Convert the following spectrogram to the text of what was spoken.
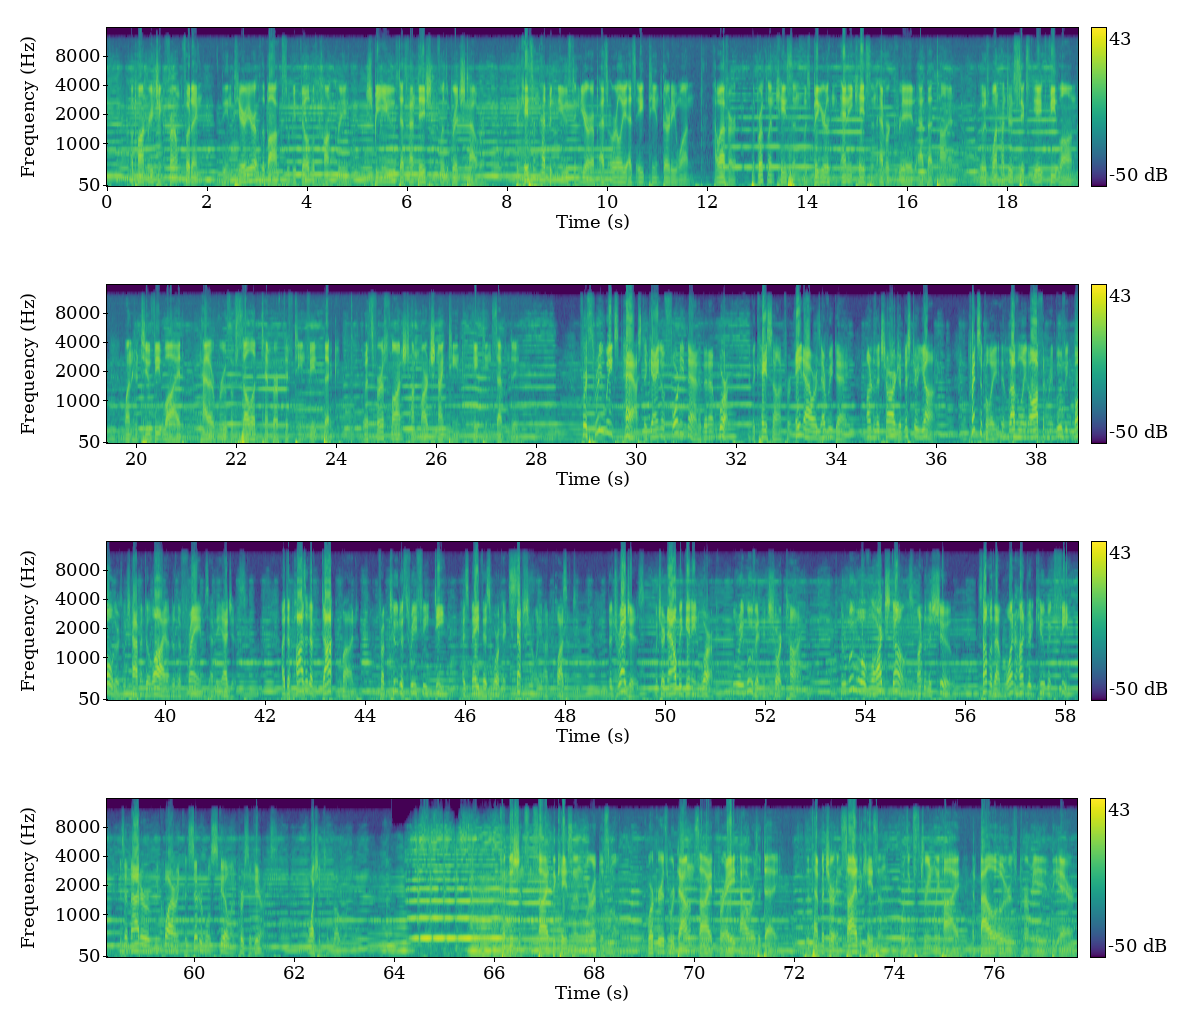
Upon reaching firm footing, the interior of the box would be filled with concrete, which would be used as foundation for the bridge tower. The caisson had been used in Europe as early as 1831. However, the Brooklyn caisson was bigger than any caisson ever created at that time. It was 168 feet long 102 feet wide, and had a roof of solid timber 15 feet thick. It was first launched on March 19, 1870. For three weeks past, a gang of 40 men had been at work in the caisson for eight hours every day, under the charge of Mr. Young, principally in leveling off and removing boulders which happened to lie under the frames and the edges. A deposit of dock mud from two to three feet deep has made this work exceptionally unpleasant. The dredges, which are now beginning work, will remove it in short time. The removal of large stones from under the shoe, some of them 100 cubic feet, is a matter requiring considerable skill and perseverance. Washington Roebling. Conditions inside the caisson were abysmal. Workers were down inside for eight hours a day. The temperature inside the caisson was extremely high, and foul odors permeated the air.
